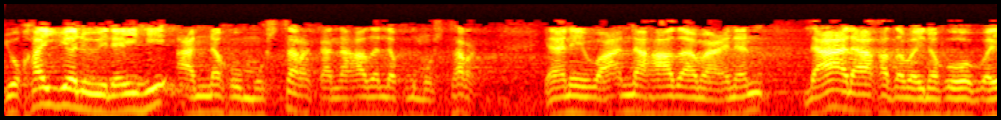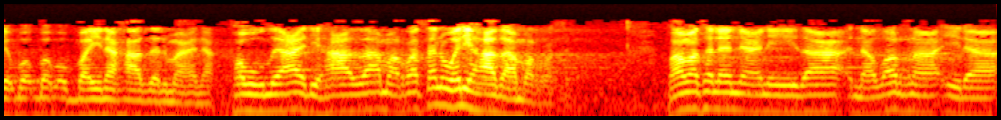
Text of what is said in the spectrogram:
يخيل إليه أنه مشترك أن هذا اللفظ مشترك. يعني وأن هذا معنى لا علاقة بينه وبين هذا المعنى. فوضع لهذا مرة ولهذا مرة. فمثلا يعني إذا نظرنا إلى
